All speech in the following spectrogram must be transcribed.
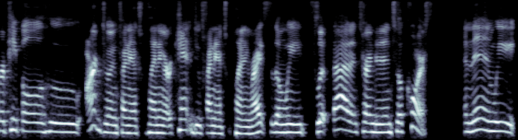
for people who aren't doing financial planning or can't do financial planning, right? So then we flipped that and turned it into a course. And then we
